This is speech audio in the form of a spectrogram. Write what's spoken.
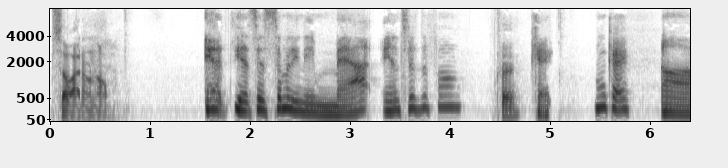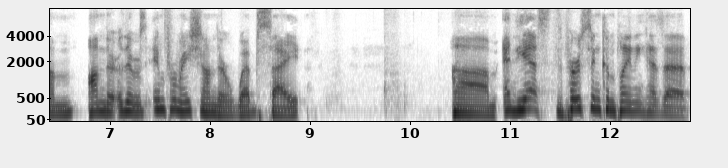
so i don't know And yeah, it says somebody named Matt answered the phone. okay Okay. Okay. Um, on their there was information on their website. Um, and yes, the person complaining has a,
